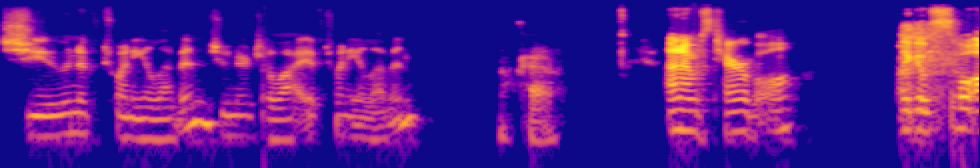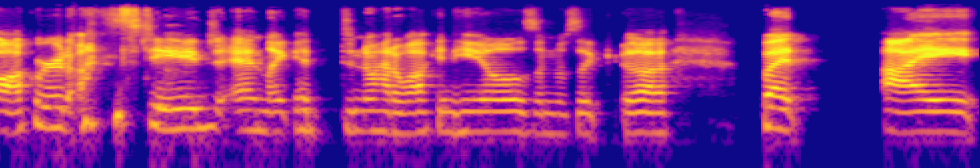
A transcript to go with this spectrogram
June of 2011, June or July of 2011. Okay. And I was terrible. Like I was so awkward on stage and like I didn't know how to walk in heels and was like, uh, but I,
